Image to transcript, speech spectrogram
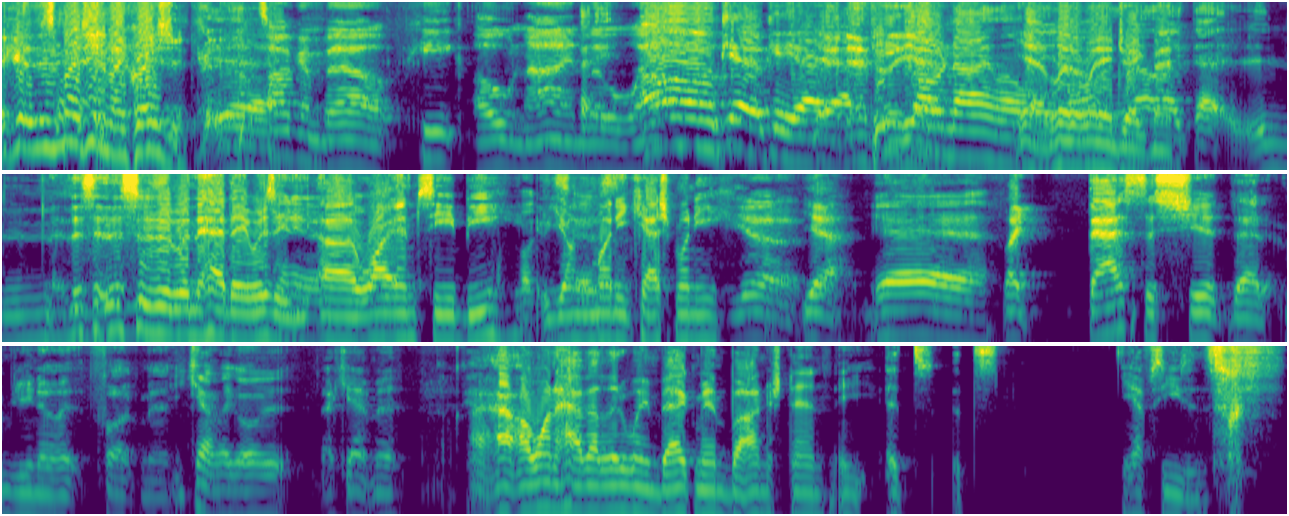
because this might be my question. I'm talking about peak 09 Lil Wayne. Oh, okay, okay, yeah, Yeah, yeah. Peak yeah. 09, Lil Yeah, Wayne. Lil Wayne and Drake, man. Like that. This is this is when they had they was it uh, YMCB Young says. Money Cash Money. Yeah. Yeah, Yeah, like that's the shit that you know. It, fuck, man. you can't let go of it. I can't, man. I, I, I want to have that Little Wayne back, man, but I understand it, it's it's you have seasons.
